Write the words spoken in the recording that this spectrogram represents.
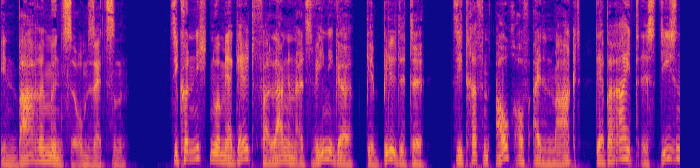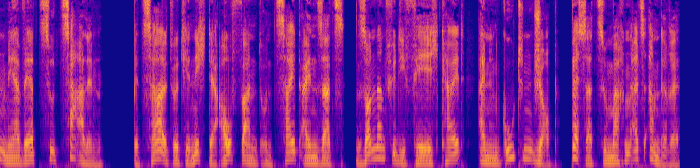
in bare Münze umsetzen. Sie können nicht nur mehr Geld verlangen als weniger gebildete, sie treffen auch auf einen Markt, der bereit ist, diesen Mehrwert zu zahlen. Bezahlt wird hier nicht der Aufwand und Zeiteinsatz, sondern für die Fähigkeit, einen guten Job besser zu machen als andere.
